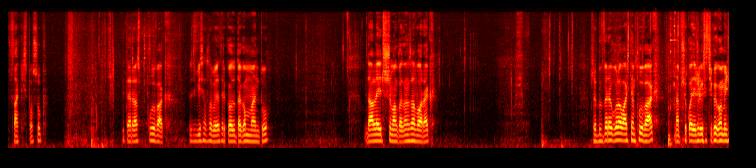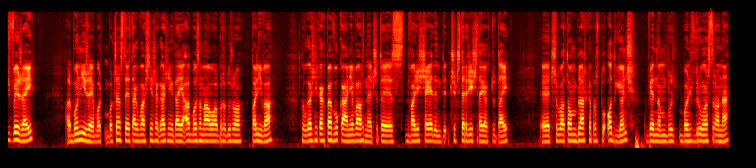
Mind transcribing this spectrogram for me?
W taki sposób. I teraz pływak zwisa sobie tylko do tego momentu. Dalej trzyma go ten zaworek. Żeby wyregulować ten pływak, na przykład jeżeli chcecie go mieć wyżej albo niżej, bo, bo często jest tak właśnie, że gaźnik daje albo za mało, albo za dużo paliwa, to w gaźnikach PWK, nieważne czy to jest 21 ty- czy 40, tak jak tutaj, yy, trzeba tą blaszkę po prostu odgiąć w jedną bądź w drugą stronę.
